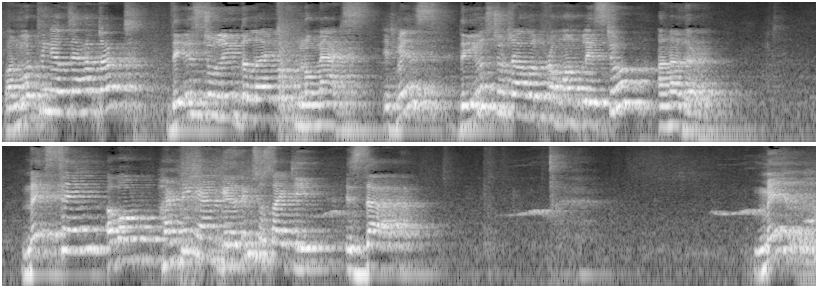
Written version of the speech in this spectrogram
One more thing else I have talked. They used to live the life of nomads. It means they used to travel from one place to another. Next thing about hunting and gathering society is that male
